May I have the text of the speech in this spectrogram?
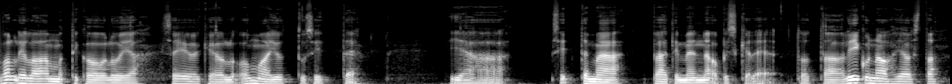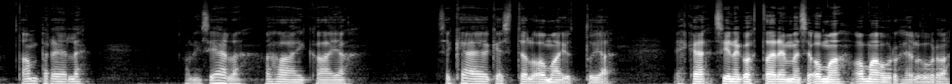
Vallilaan ammattikouluun ja se ei oikein ollut oma juttu sitten. Ja sitten mä päätin mennä opiskelemaan tota, liikunnanohjausta Tampereelle. Olin siellä vähän aikaa ja sekään ei oikein sitten ollut oma juttu ja ehkä siinä kohtaa enemmän se oma, oma urheiluura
